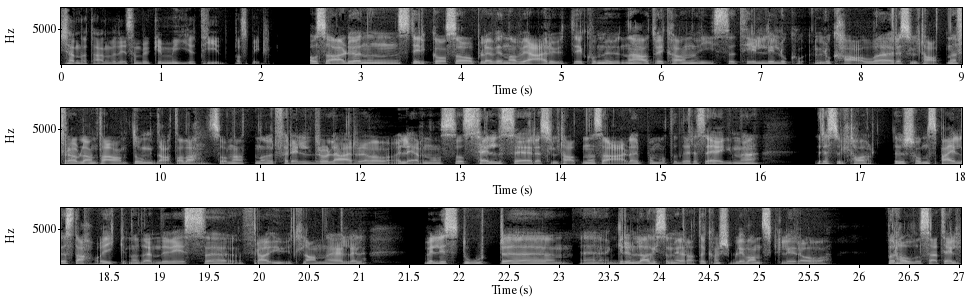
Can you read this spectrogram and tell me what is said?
kjennetegn ved de som bruker mye tid på spill. Og så er det jo en styrke også, opplever vi når vi er ute i kommunene, at vi kan vise til de lo lokale resultatene fra bl.a. Ungdata. Da. Sånn at når foreldre og lærere og elevene også selv ser resultatene, så er det på en måte deres egne resultater som speiles, da, og ikke nødvendigvis eh, fra utlandet eller veldig stort eh, eh, grunnlag som gjør at det kanskje blir vanskeligere å forholde seg til.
